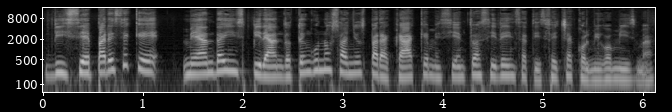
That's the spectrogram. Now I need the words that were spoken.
Dice, parece que me anda inspirando. Tengo unos años para acá que me siento así de insatisfecha conmigo misma.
